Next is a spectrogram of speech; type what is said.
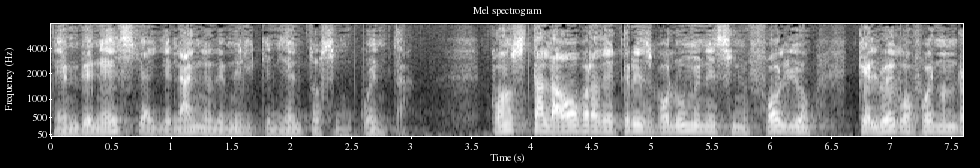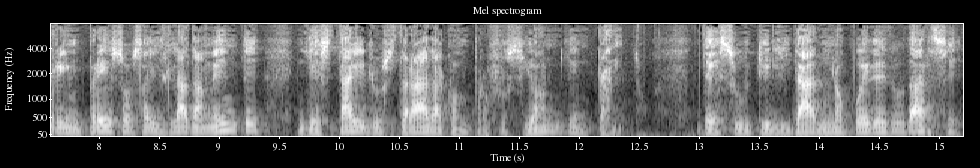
en Venecia y el año de 1550. Consta la obra de tres volúmenes sin folio que luego fueron reimpresos aisladamente y está ilustrada con profusión y encanto. De su utilidad no puede dudarse.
